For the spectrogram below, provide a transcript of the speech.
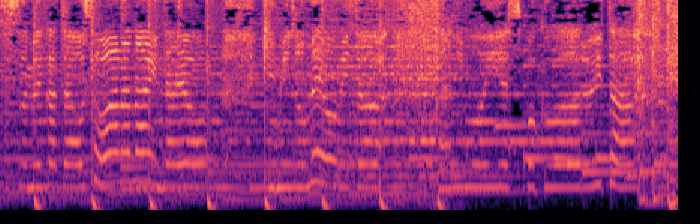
進め方教わらないんだよ。君の目を見た。何も言えず僕は歩いた。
